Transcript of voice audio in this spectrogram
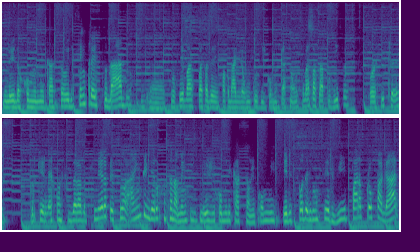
no meio da comunicação ele sempre é estudado. É, se você vai, vai fazer faculdade de algum curso de comunicação, você vai passar por Hitler, por Hitler, porque ele é considerado a primeira pessoa a entender o funcionamento dos meios de comunicação e como eles poderiam servir para propagar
